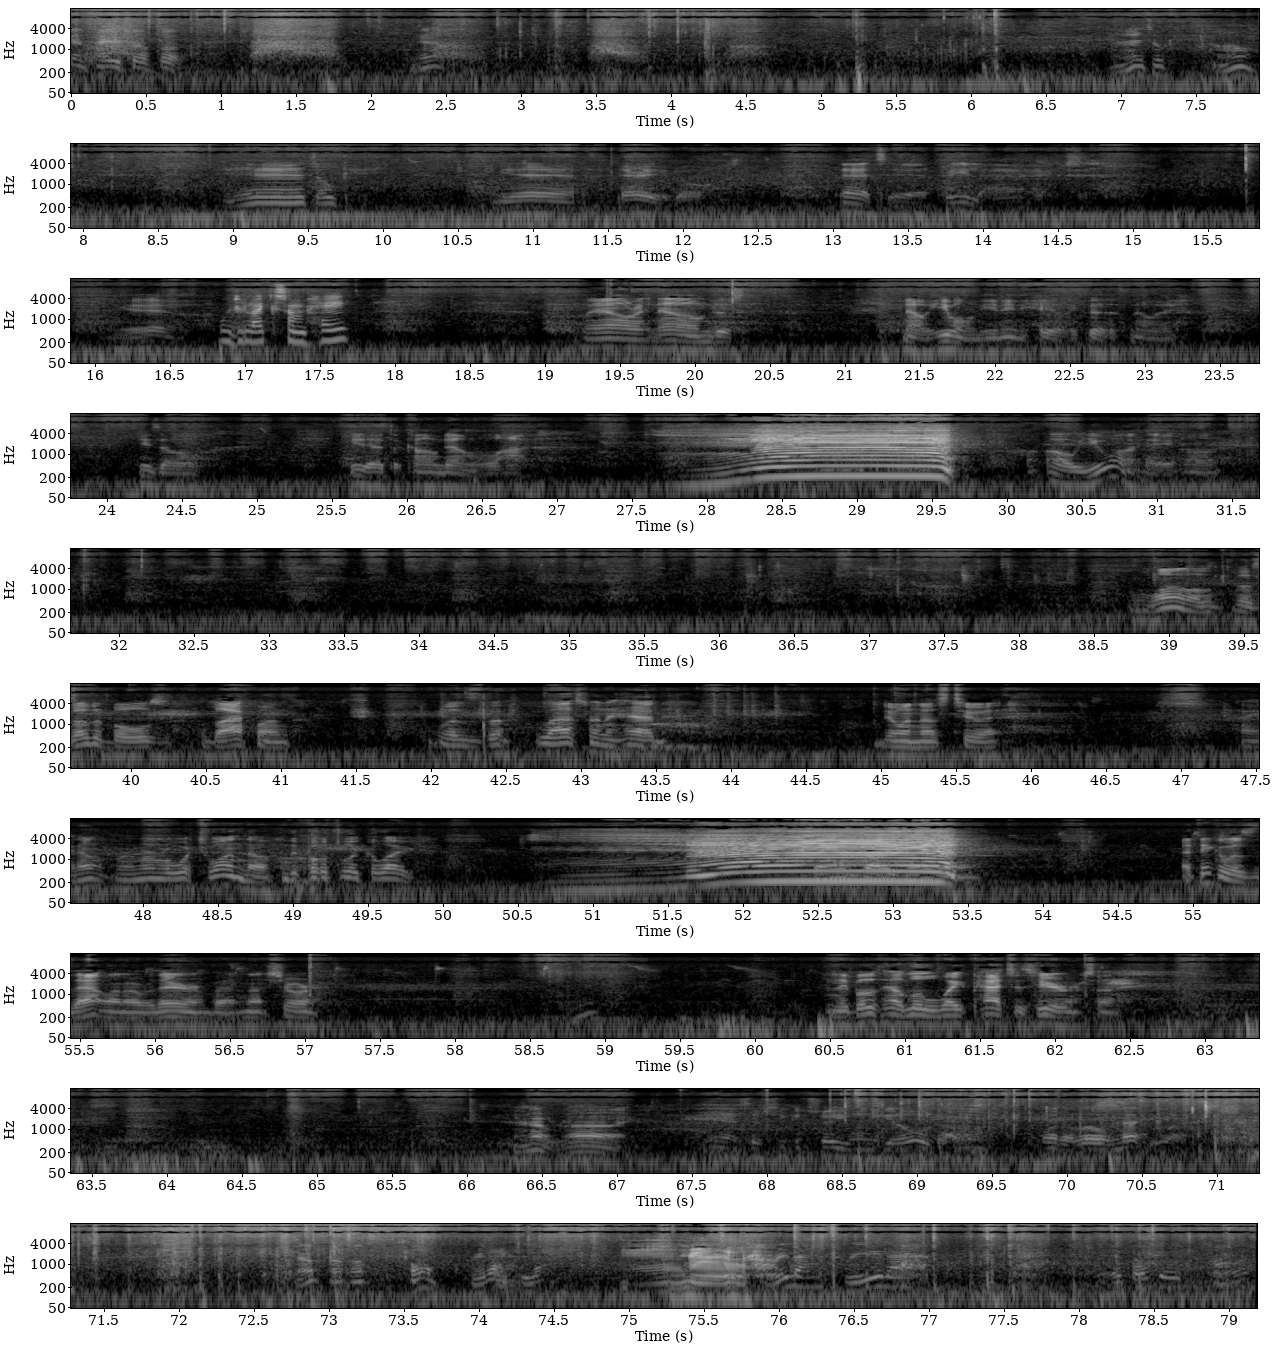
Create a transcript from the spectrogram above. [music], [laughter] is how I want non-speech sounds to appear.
Tie yourself up. Yeah. It's okay. Oh. It's okay. Yeah. There you go. That's it. Relax. Yeah. Would you like some hay? Well, right now I'm just. No, he won't eat any hay like this. No way. He's all. He'd have to calm down a lot. Oh, you want hay, huh? One of those other bulls, the black one, was the last one I had doing this to it. I don't remember which one though. [laughs] They both look alike. I think it was that one over there, but I'm not sure. And they both have little white patches here, so. All right. Yeah, so she can show you when you get older. What a little nut you are. No, uh. Oh, relax, relax. relax, relax. It's okay. It's okay.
